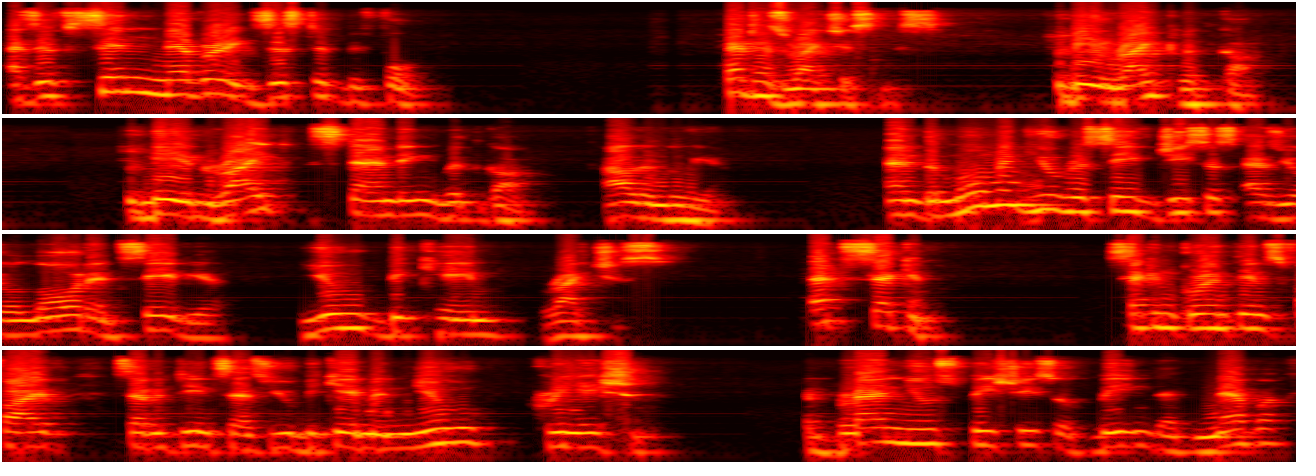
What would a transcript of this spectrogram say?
as if sin never existed before. That is righteousness. To be right with God, to be in right standing with God. Hallelujah. And the moment you received Jesus as your Lord and Savior, you became righteous. That's second. Second Corinthians 5 17 says, You became a new creation, a brand new species of being that never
